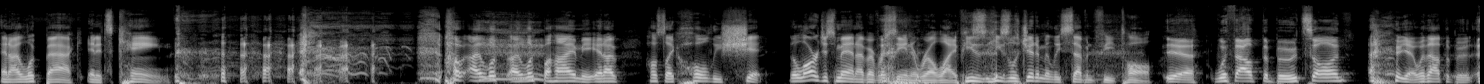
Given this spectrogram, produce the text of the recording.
And I look back and it's Kane. I, I look, I look behind me and I, I was like, holy shit. The largest man I've ever seen in real life. He's he's legitimately seven feet tall. Yeah, without the boots on. yeah, without the boots.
